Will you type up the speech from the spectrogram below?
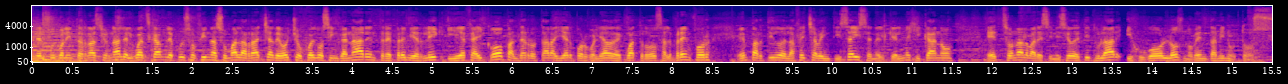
En el fútbol internacional, el West Ham le puso fin a su mala racha de ocho juegos sin ganar entre Premier League y FA Cup al derrotar ayer por goleada de 4-2 al Brentford en partido de la fecha 26 en el que el mexicano Edson Álvarez inició de titular y jugó los 90 minutos.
